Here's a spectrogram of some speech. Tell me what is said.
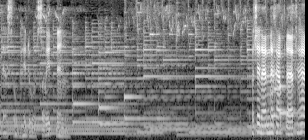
เดี๋ยวซูมให้ดูสักนิดหนึ่งเพราะฉะนั้นนะครับนะถ้า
